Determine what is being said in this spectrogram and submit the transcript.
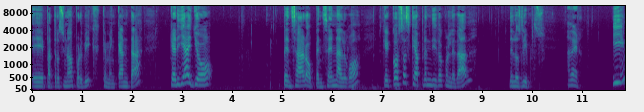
eh, patrocinado por Vic, que me encanta, quería yo pensar o pensé en algo, que cosas que he aprendido con la edad de los libros. A ver, Y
